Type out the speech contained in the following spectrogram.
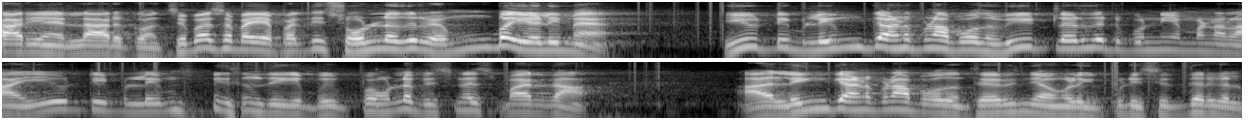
காரியம் எல்லாருக்கும். சிவசபையை பற்றி சொல்லது ரொம்ப எளிமை. யூடியூப் லிங்க் அனுப்புனா போதும். வீட்டில் இருந்துட்டு புண்ணியம் பண்ணலாம். யூடியூப் லிங்க் இந்த இப்போ இப்போ உள்ள பிஸ்னஸ் மாதிரி தான் அது லிங்க் அனுப்புனா போதும். தெரிஞ்சவங்களுக்கு இப்படி சித்தர்கள்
